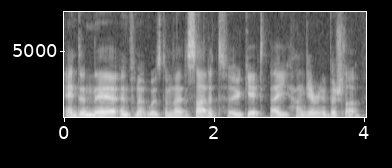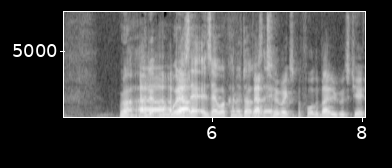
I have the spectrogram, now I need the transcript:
and in their infinite wisdom, they decided to get a Hungarian Vizsla right. Uh, is about- that? Is that what kind of dog about is two weeks before the baby was due.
